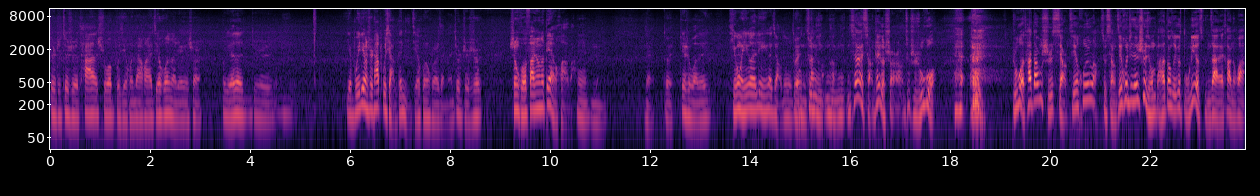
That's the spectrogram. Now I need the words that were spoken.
就是就是他说不结婚，但是后来结婚了这个事儿，我觉得就是也不一定是他不想跟你结婚或者怎么样，就只是生活发生了变化吧。嗯，嗯，对，对这是我的提供一个另一个角度对供，就你你你你现在想这个事儿啊，就是如果 如果他当时想结婚了，就想结婚这件事情，我们把它当做一个独立的存在来看的话，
